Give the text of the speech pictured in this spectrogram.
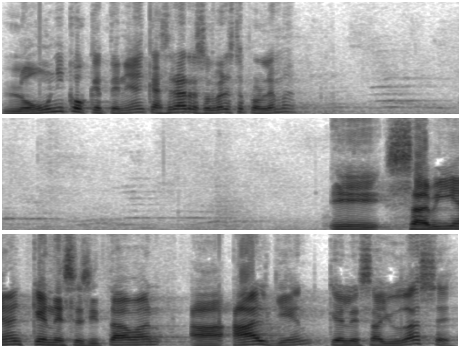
Lo único que tenían que hacer era resolver este problema. Y sabían que necesitaban a alguien que les ayudase.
